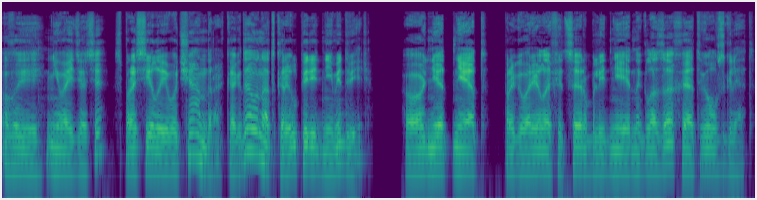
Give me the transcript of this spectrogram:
«Вы не войдете?» — спросила его Чандра, когда он открыл перед ними дверь. «О, нет-нет», — проговорил офицер бледнее на глазах и отвел взгляд.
